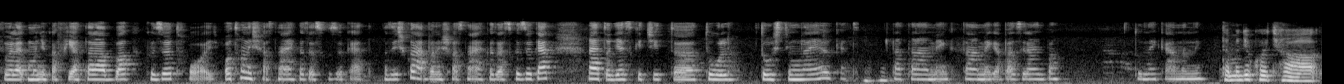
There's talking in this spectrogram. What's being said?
főleg mondjuk a fiatalabbak között, hogy otthon is használják az eszközöket, az iskolában is használják az eszközöket. Lehet, hogy ez kicsit túl, túl stimulálja őket. Uh-huh. Tehát talán még, talán még ebbe az irányba tudnék elmenni. Te mondjuk, hogyha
